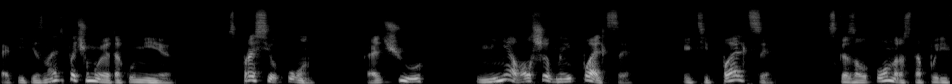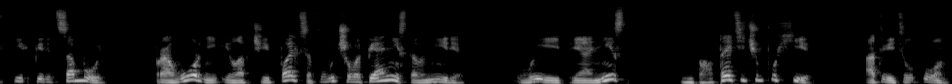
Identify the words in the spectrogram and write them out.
Хотите знать, почему я так умею? Спросил он. Хочу. У меня волшебные пальцы. Эти пальцы, сказал он, растопырив их перед собой, проворней и ловчей пальцев лучшего пианиста в мире. Вы и пианист? Не болтайте чепухи, ответил он.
